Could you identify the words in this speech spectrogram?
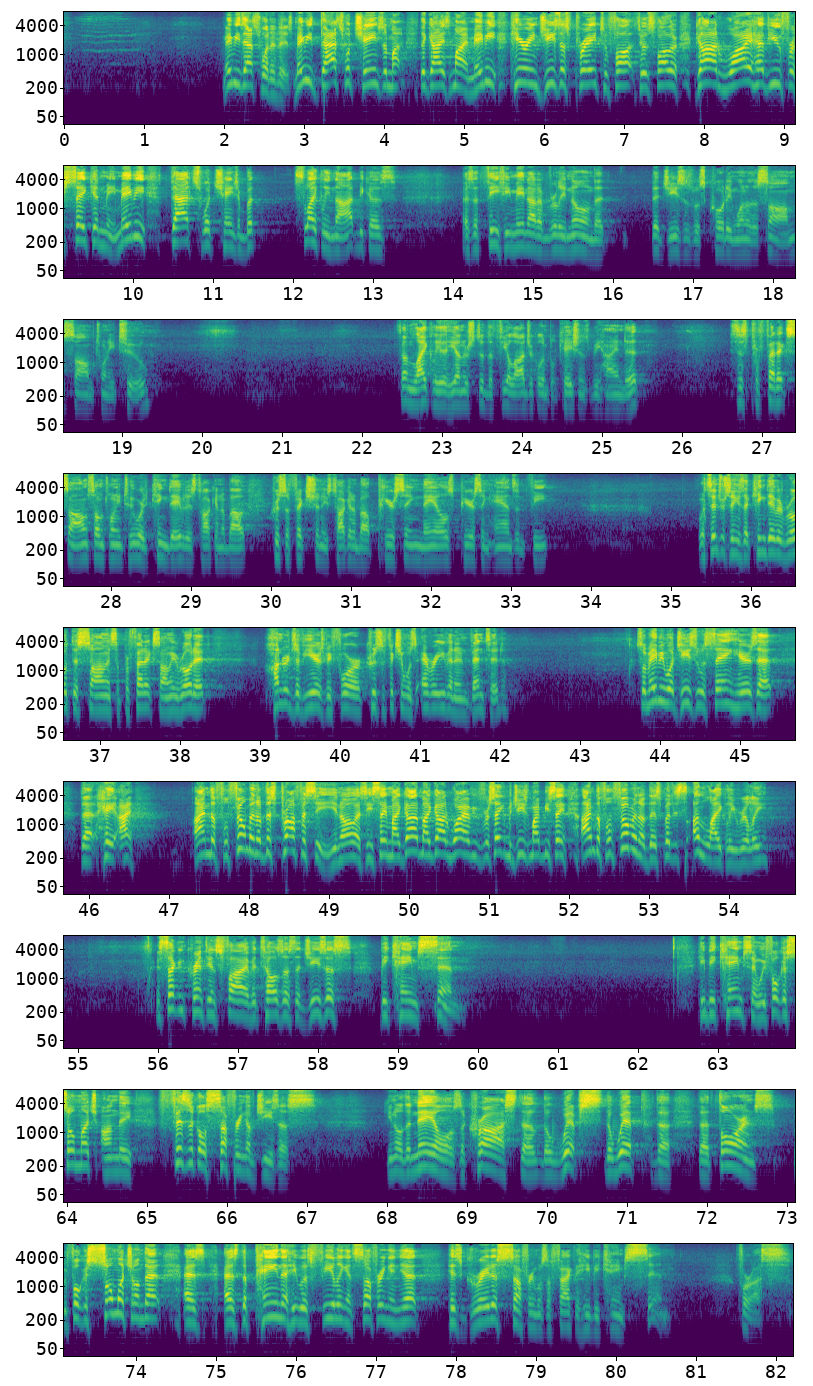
Maybe that's what it is. Maybe that's what changed the, the guy's mind. Maybe hearing Jesus pray to, fa- to his father, God, why have you forsaken me? Maybe that's what changed him, but it's likely not because as a thief, he may not have really known that, that Jesus was quoting one of the Psalms, Psalm 22. It's unlikely that he understood the theological implications behind it. It's this prophetic psalm, Psalm 22, where King David is talking about crucifixion. He's talking about piercing nails, piercing hands and feet. What's interesting is that King David wrote this psalm. It's a prophetic psalm. He wrote it hundreds of years before crucifixion was ever even invented. So maybe what Jesus was saying here is that, that hey, I, I'm the fulfillment of this prophecy. You know, as he's saying, My God, my God, why have you forsaken me? Jesus might be saying, I'm the fulfillment of this, but it's unlikely, really. In 2 Corinthians 5, it tells us that Jesus became sin. He became sin. We focus so much on the physical suffering of Jesus. You know, the nails, the cross, the, the whips, the whip, the, the thorns. We focus so much on that as, as the pain that he was feeling and suffering, and yet his greatest suffering was the fact that he became sin for us.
